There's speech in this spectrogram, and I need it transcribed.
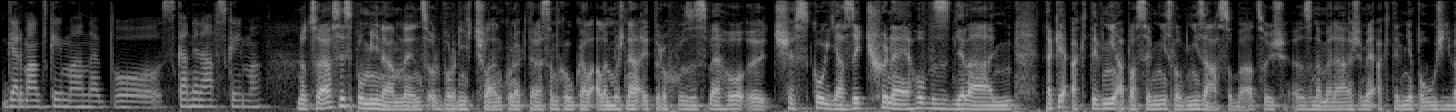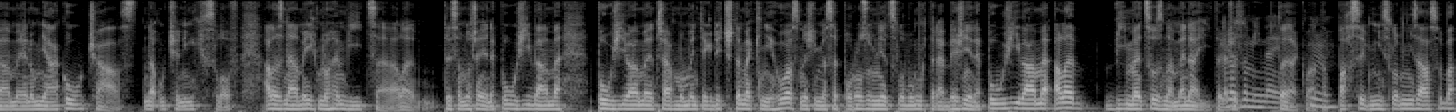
germánskýma nebo skandinávskýma. No co já si vzpomínám, nejen z odborných článků, na které jsem koukal, ale možná i trochu ze svého e, českojazyčného vzdělání, tak je aktivní a pasivní slovní zásoba, což znamená, že my aktivně používáme jenom nějakou část naučených slov, ale známe jich mnohem více, ale ty samozřejmě nepoužíváme. Používáme je třeba v momentě, kdy čteme knihu a snažíme se porozumět slovům, které běžně nepoužíváme, ale víme, co znamenají. Takže Rozumíme to je taková hmm. ta pasivní slovní zásoba.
